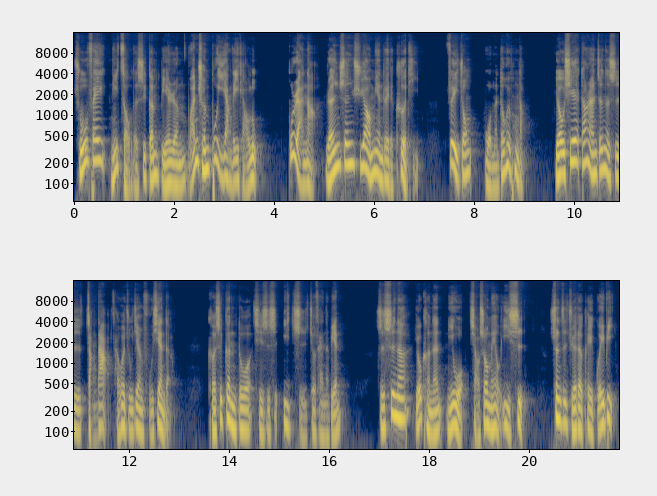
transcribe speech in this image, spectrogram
除非你走的是跟别人完全不一样的一条路，不然呐，人生需要面对的课题，最终我们都会碰到。有些当然真的是长大才会逐渐浮现的，可是更多其实是一直就在那边，只是呢，有可能你我小时候没有意识，甚至觉得可以规避，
